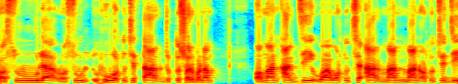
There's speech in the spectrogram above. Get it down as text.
রসুলা, রসুল, হু অর্থ হচ্ছে তার যুক্ত সর্বনাম। অমান আর জি, ওয়া অর্থ হচ্ছে আর, মান মান অর্থ হচ্ছে যে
